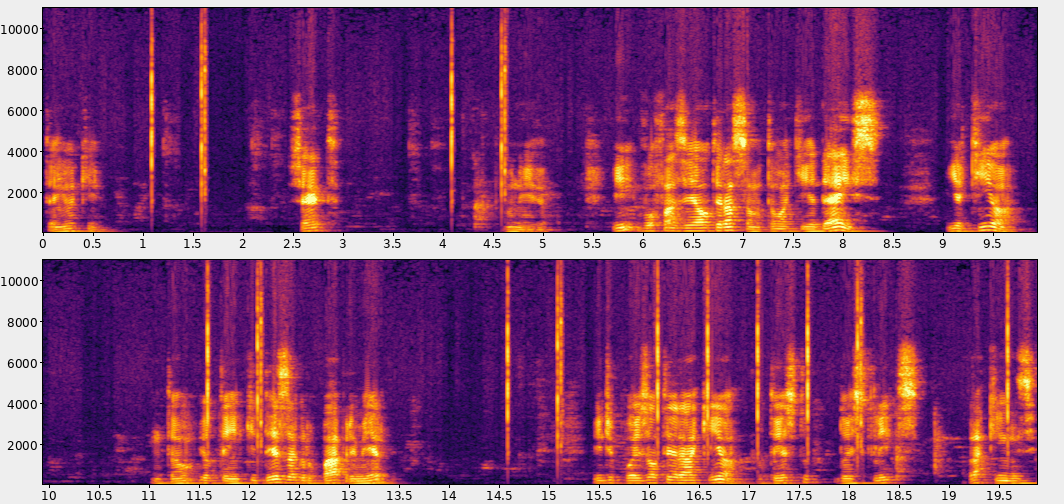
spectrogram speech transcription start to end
tenho aqui. Certo? O nível. E vou fazer a alteração. Então, aqui é 10. E aqui, ó. Então, eu tenho que desagrupar primeiro. e depois alterar aqui, ó, o texto, dois cliques para 15,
